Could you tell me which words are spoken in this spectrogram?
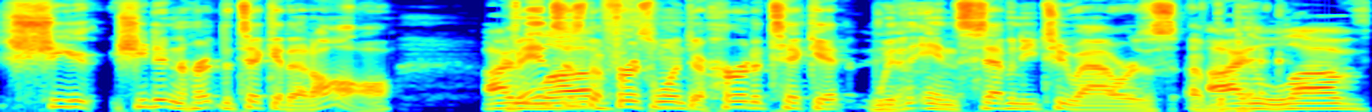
she she didn't hurt the ticket at all. I Vance love, is the first one to hurt a ticket within yeah. 72 hours of the I pick. love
